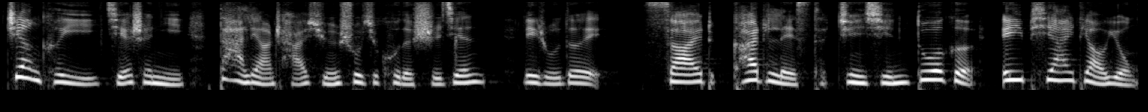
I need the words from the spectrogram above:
这样可以节省你大量查询数据库的时间。例如，对 Side Catalyst 进行多个 API 调用。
